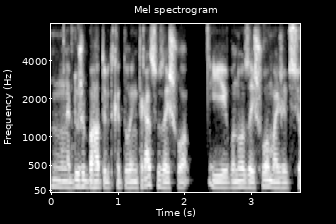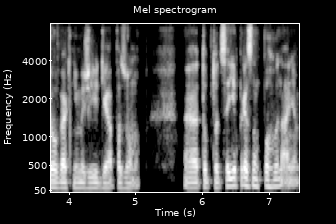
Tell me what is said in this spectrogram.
дуже багато відкритого інтересу зайшло і воно зайшло майже все в верхній межі діапазону. Е, тобто це є признак поглинання,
